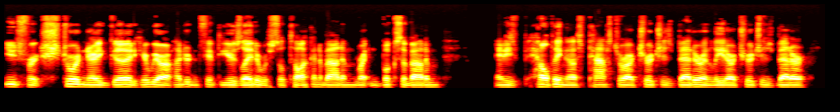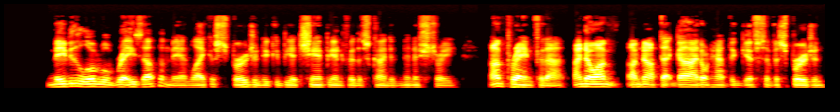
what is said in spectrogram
used for extraordinary good. Here we are 150 years later, we're still talking about him, writing books about him, and he's helping us pastor our churches better and lead our churches better. Maybe the Lord will raise up a man like a Spurgeon who could be a champion for this kind of ministry. I'm praying for that. I know I'm I'm not that guy. I don't have the gifts of a Spurgeon.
